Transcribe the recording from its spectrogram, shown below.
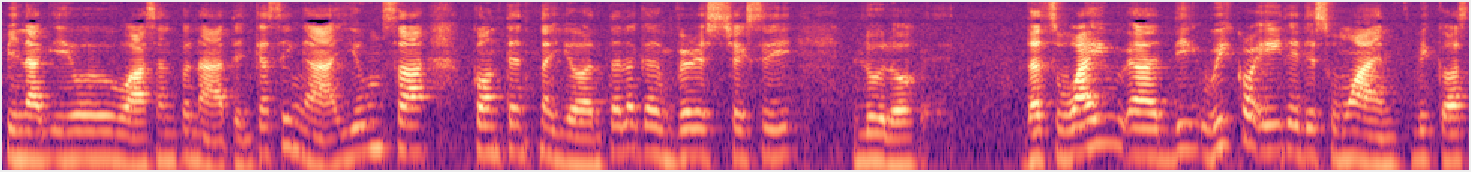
pinag-iwasan po natin kasi nga yung sa content na 'yon, talagang very strict si Lolo That's why uh, the, we created this one because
